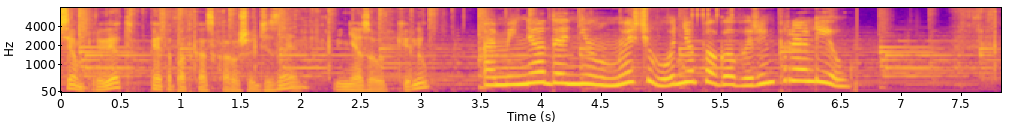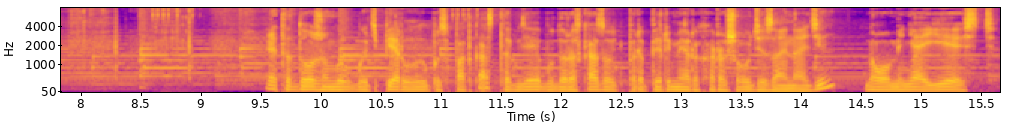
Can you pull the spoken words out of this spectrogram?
Всем привет, это подкаст «Хороший дизайн», меня зовут Кирилл. А меня Данил, мы сегодня поговорим про Лего. Это должен был быть первый выпуск подкаста, где я буду рассказывать про примеры хорошего дизайна один, но у меня есть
